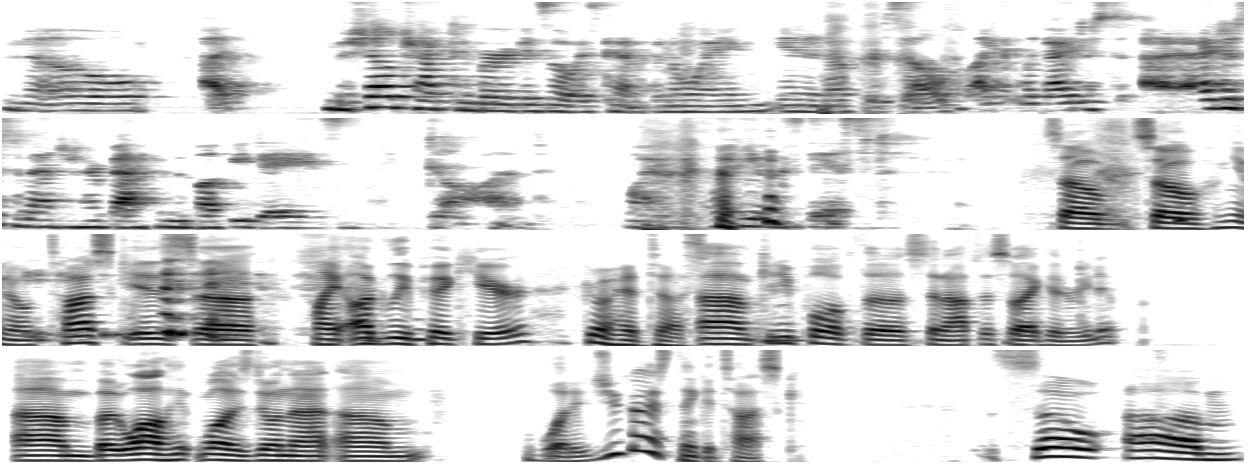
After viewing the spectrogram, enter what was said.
No. I, Michelle Trachtenberg is always kind of annoying in and of herself. Like, like I just, I, I just imagine her back in the Buffy days and like, Dawn, why, why do you exist? So, so you know, Tusk is uh, my ugly pick here. Go ahead, Tusk. Um, can you pull up the synopsis so I can read it? Um, but while he, while he's doing that, um, what did you guys think of Tusk? So, um,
